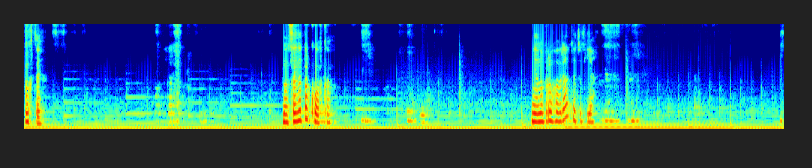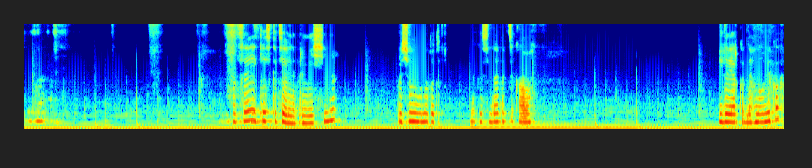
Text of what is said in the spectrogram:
Ух ти. Ну, це не парковка. Ні, ну пруга вряд ли тут є. Оце якесь котельне приміщення. Причому воно тут якось іде так цікаво. Дверка для гномиков.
